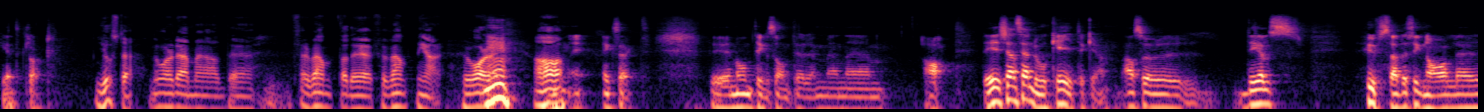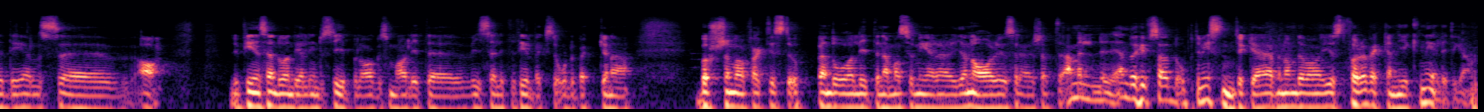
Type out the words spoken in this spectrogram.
Helt klart. Just det, det var det där med eh, förväntade förväntningar. Hur var det? Mm. Ja, Nej, exakt. Det är någonting sånt är det, men eh, ja, det känns ändå okej tycker jag. Alltså, dels hyfsade signaler, dels eh, ja, det finns ändå en del industribolag som har lite, visar lite tillväxt i orderböckerna. Börsen var faktiskt upp ändå lite när man summerar januari och sådär. Så att, ja, men ändå hyfsad optimism tycker jag, även om det var just förra veckan gick ner lite grann.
